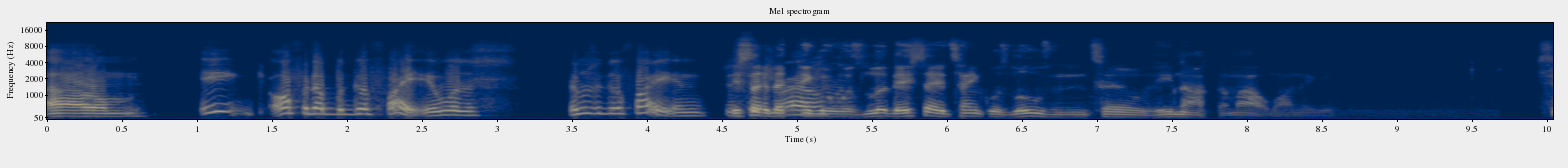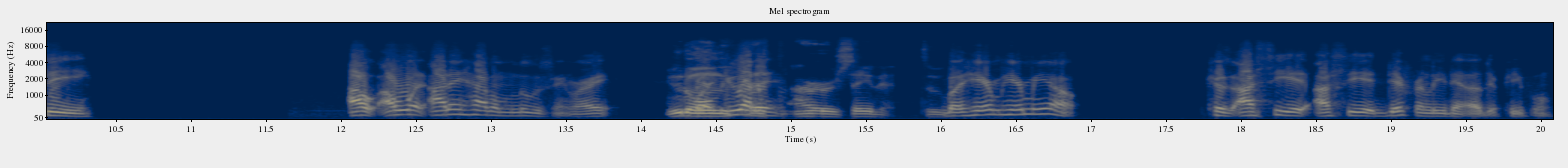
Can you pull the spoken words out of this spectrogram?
Um, he offered up a good fight. It was it was a good fight, and the They said that nigga was. lo- They said Tank was losing until he knocked him out, my nigga. See, I I went, I didn't have him losing, right? You the But only you gotta- person I heard say that too. But hear hear me out, because I see it I see it differently than other people.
